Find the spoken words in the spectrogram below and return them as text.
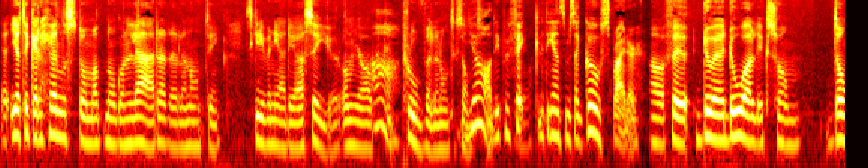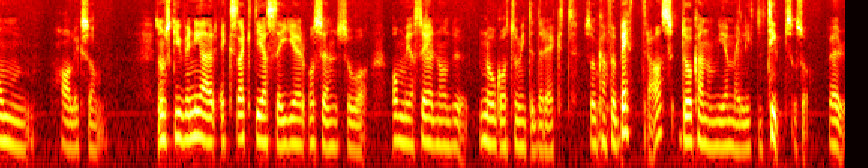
jag, jag tycker helst om att någon lärare eller någonting skriver ner det jag säger om jag Ah. prov eller någonting sånt. Ja, det är perfekt. Lite grann som här ghostwriter. Ja, för då är då liksom de har liksom de skriver ner exakt det jag säger och sen så om jag säger något, något som inte direkt som kan förbättras då kan de ge mig lite tips och så. För jag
